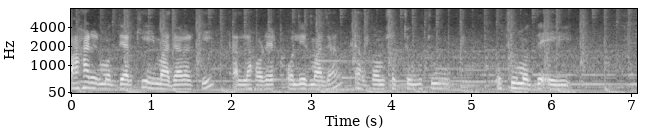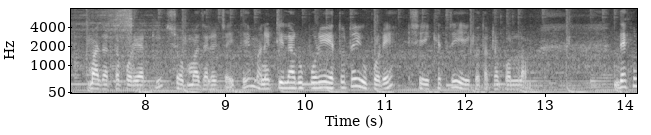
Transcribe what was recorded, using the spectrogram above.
পাহাড়ের মধ্যে আর কি এই মাজার আর কি, আল্লাহর এক অলির মাজার। একদম সবচেয়ে উঁচু, উঁচুর মধ্যে এই মাজারটা পড়ে আর কি, সব মাজারের চাইতে। মানে টিলার উপরে, এতটাই উপরে, সেই ক্ষেত্রে এই কথাটা বললাম। দেখুন,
